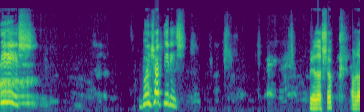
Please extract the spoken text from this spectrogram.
তিরিশ। দুইশো তিরিশ। প্রিয় দর্শক আমরা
